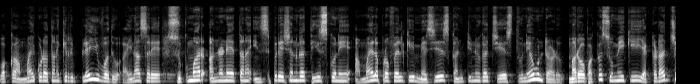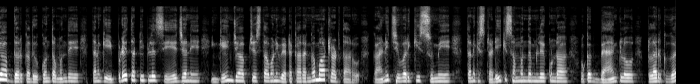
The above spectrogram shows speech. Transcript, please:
ఒక్క అమ్మాయి కూడా తనకి రిప్లై ఇవ్వదు. అయినా సరే సుకుమార్ అన్ననే తన ఇన్స్పిరేషన్గా తీసుకొని అమ్మాయిల ప్రొఫైల్కి మెసేజెస్ కంటిన్యూగా చేస్తూనే ఉంటాడు. మరో పక్క సుమీకి ఎక్కడా జాబ్ దొరకదు. కొంతమంది తనకి ఇప్పుడే థర్టీ ప్లస్ ఏజ్ అని ఇంకేం జాబ్ చేస్తావని వెటకారంగా మాట్లాడతారు. కానీ చివరికి సుమి తనకి స్టడీకి సంబంధం లేకుండా ఒక బ్యాంక్లో క్లర్క్గా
